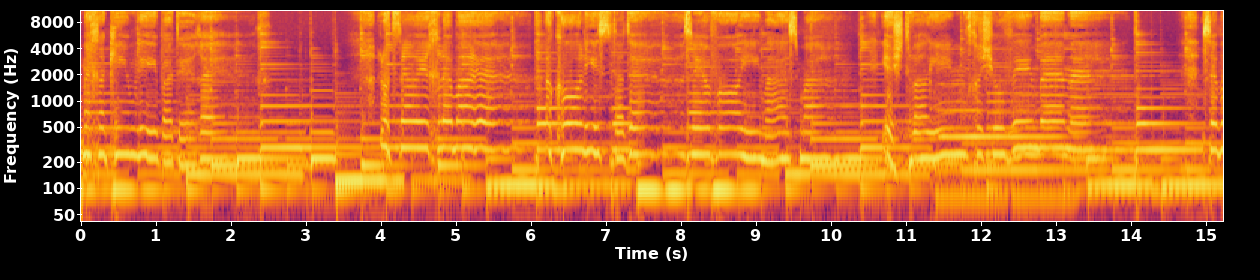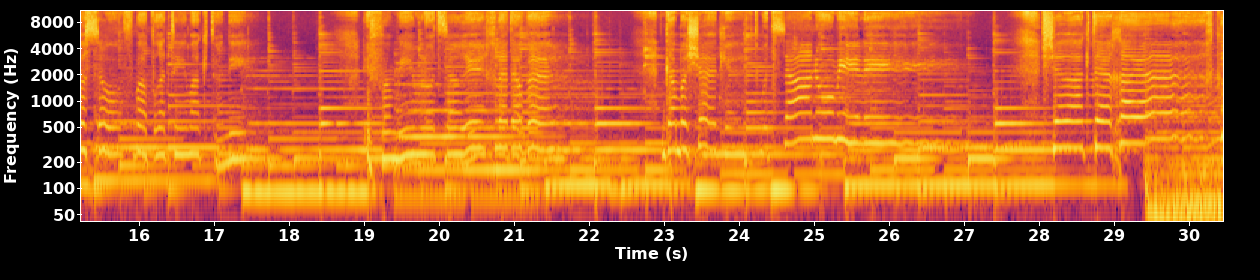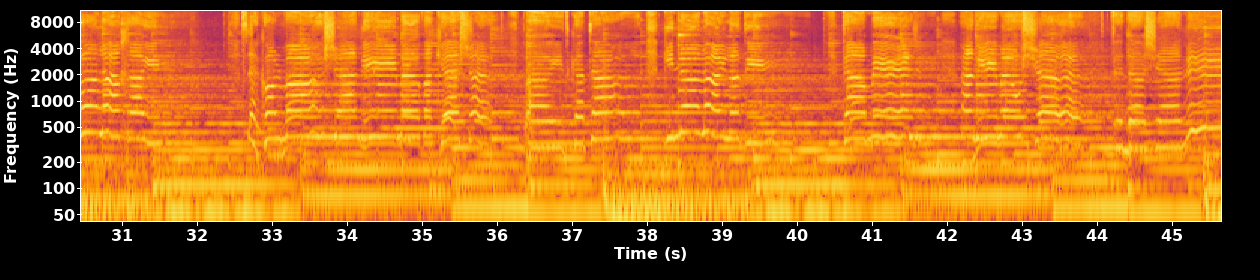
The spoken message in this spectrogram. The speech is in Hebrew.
מחכים לי בדרך. לא צריך למהר, הכל יסתדר, זה יבוא עם הזמן. יש דברים חשובים באמת זה בסוף בפרטים הקטנים. לפעמים לא צריך לדבר גם בשקט מצאנו מילים. שרק תחייך כל החיים זה כל מה שאני מבקשת. בית קטן, תדע שאני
